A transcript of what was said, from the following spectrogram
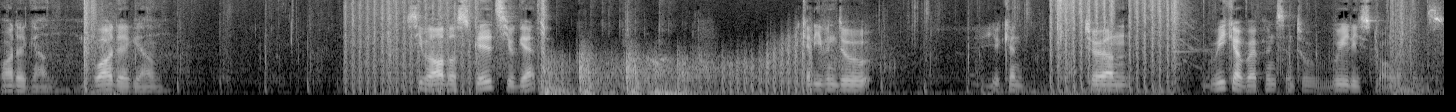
What a gun. What a gun. See with all those skills you get. You can even do... You can turn weaker weapons into really strong weapons.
